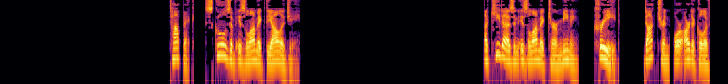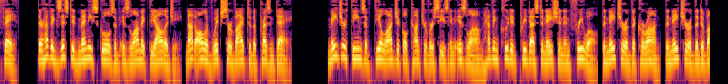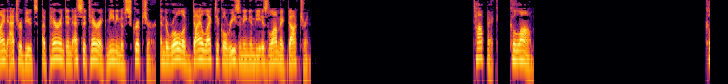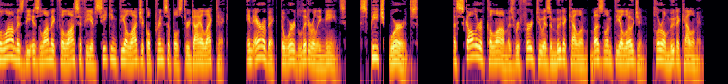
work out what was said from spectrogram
Schools of Islamic theology Aqidah is an Islamic term meaning creed, doctrine, or article of faith. There have existed many schools of Islamic theology, not all of which survive to the present day. Major themes of theological controversies in Islam have included predestination and free will, the nature of the Quran, the nature of the divine attributes, apparent and esoteric meaning of Scripture, and the role of dialectical reasoning in the Islamic doctrine. Kalam Kalam is the Islamic philosophy of seeking theological principles through dialectic. In Arabic, the word literally means, speech, words. A scholar of kalam is referred to as a mutakallim Muslim theologian, plural mutakalliman.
